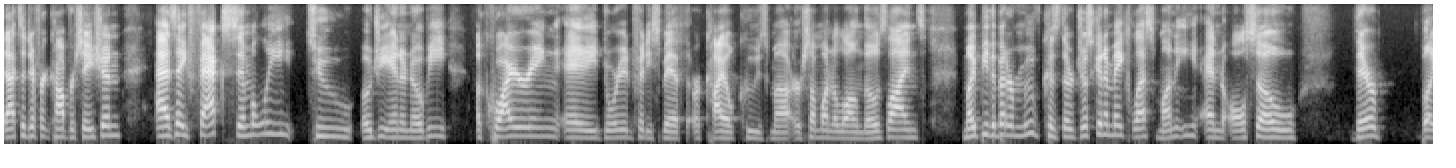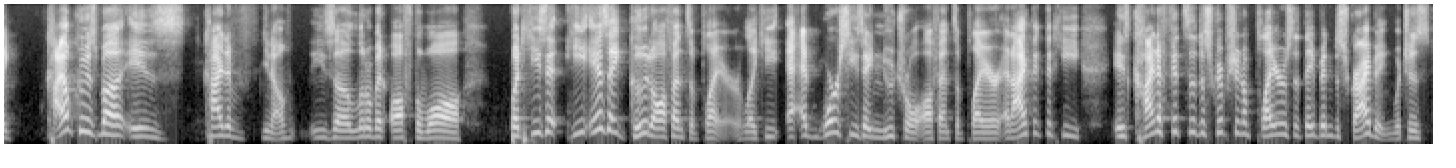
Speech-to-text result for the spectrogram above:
that's a different conversation. As a facsimile to OG Anunoby, acquiring a Dorian Finney Smith or Kyle Kuzma or someone along those lines might be the better move because they're just going to make less money. And also, they're like Kyle Kuzma is kind of, you know, he's a little bit off the wall, but he's a he is a good offensive player. Like he at worst he's a neutral offensive player and I think that he is kind of fits the description of players that they've been describing, which is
